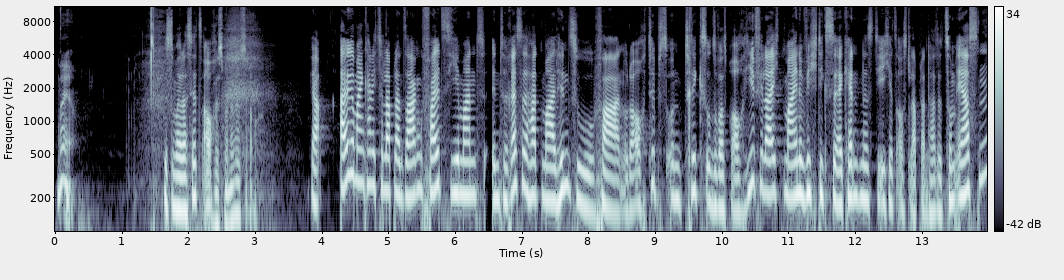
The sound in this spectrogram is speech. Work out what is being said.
Naja, Wissen wir das jetzt auch? wissen wir das auch. Ja, allgemein kann ich zu Lappland sagen, falls jemand Interesse hat, mal hinzufahren oder auch Tipps und Tricks und sowas braucht. Hier vielleicht meine wichtigste Erkenntnis, die ich jetzt aus Lappland hatte. Zum ersten,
